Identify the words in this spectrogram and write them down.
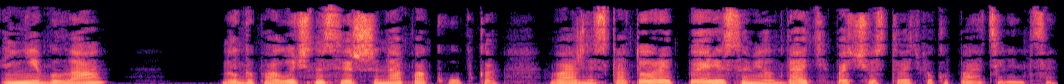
не была благополучно совершена покупка, важность которой Перри сумел дать почувствовать покупательнице.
